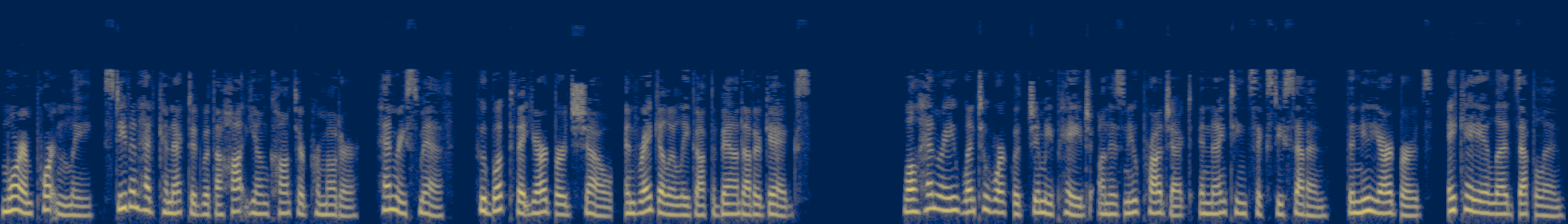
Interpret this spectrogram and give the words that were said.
More importantly, Stephen had connected with a hot young concert promoter, Henry Smith, who booked that Yardbirds show and regularly got the band other gigs. While Henry went to work with Jimmy Page on his new project in 1967, the New Yardbirds, aka Led Zeppelin,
